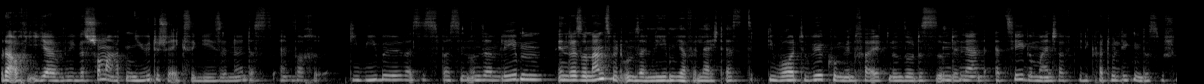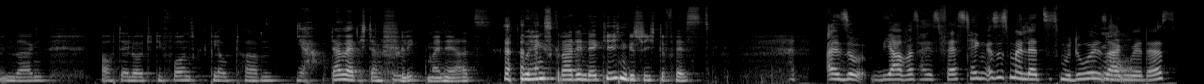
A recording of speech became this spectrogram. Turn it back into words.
oder auch, ja, wie wir es schon mal hatten, jüdische Exegese, ne? dass einfach die Bibel, was ist, was in unserem Leben, in Resonanz mit unserem Leben ja vielleicht erst die Worte Wirkung entfalten und so. Das, und in der Erzählgemeinschaft, wie die Katholiken das so schön sagen, auch der Leute, die vor uns geglaubt haben. Ja, da werde ich, da schlägt mein Herz. Du hängst gerade in der Kirchengeschichte fest. Also ja, was heißt festhängen? Es ist mein letztes Modul, sagen ja. wir das.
